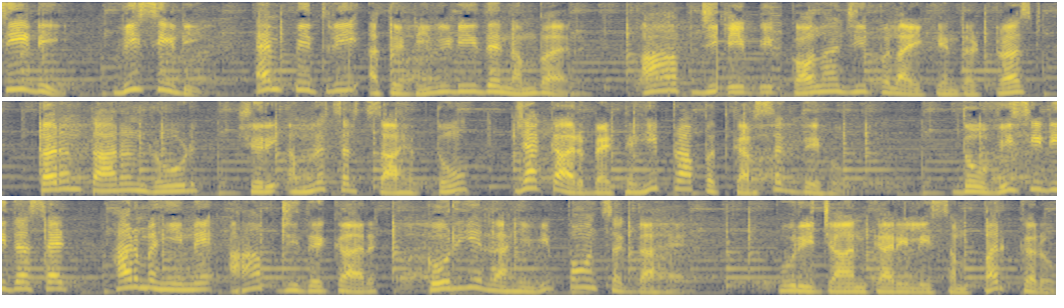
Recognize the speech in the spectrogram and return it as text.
CD, VCD, MP3 ਅਤੇ DVD ਦੇ ਨੰਬਰ। ਆਪ ਜੀ ਬੀਬੀ ਕੌਲਾਂ ਜੀ ਭਲਾਈ ਕੇਂਦਰ ਟਰਸਟ ਤਰਨਤਾਰਨ ਰੋਡ ਸ਼੍ਰੀ ਅੰਮ੍ਰਿਤਸਰ ਸਾਹਿਬ ਤੋਂ ਜਾਂ ਘਰ ਬੈਠੇ ਹੀ ਪ੍ਰਾਪਤ ਕਰ ਸਕਦੇ ਹੋ ਦੋ VCD ਦਾ ਸੈੱਟ ਹਰ ਮਹੀਨੇ ਆਪ ਜੀ ਦੇ ਘਰ ਕੋਰੀਅਰ ਰਾਹੀਂ ਵੀ ਪਹੁੰਚ ਸਕਦਾ ਹੈ ਪੂਰੀ ਜਾਣਕਾਰੀ ਲਈ ਸੰਪਰਕ ਕਰੋ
